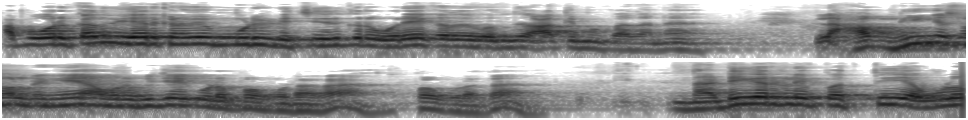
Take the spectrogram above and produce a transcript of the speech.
அப்போ ஒரு கதவு ஏற்கனவே மூடிடுச்சு. இருக்கிற ஒரே கதவு வந்து அதிமுக தானே? இல்லை நீங்கள் சொல்கிறீங்க அவர் விஜய் கூட போகக்கூடாதா? போகக்கூடாதா? நடிகர்களை பத்தி எவ்வளோ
